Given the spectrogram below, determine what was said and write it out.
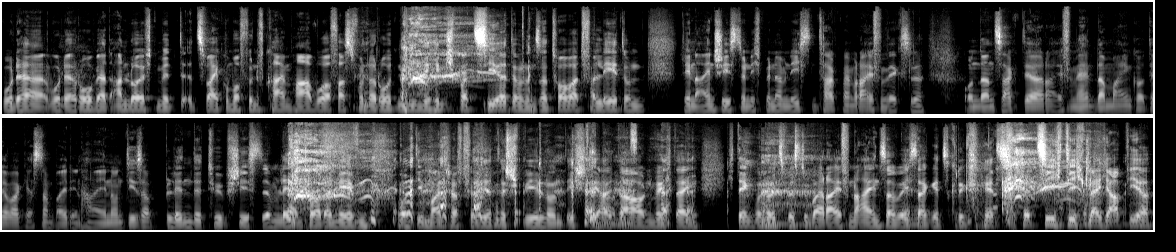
wo der, wo der Robert anläuft mit 2,5 km/h, wo er fast von der roten Linie hinspaziert und unser Torwart verlädt und den einschießt und ich bin am nächsten Tag beim Reifenwechsel und dann sagt der Reifenhändler, mein Gott, der war gestern bei den Haien und dieser blinde Typ schießt im leeren Tor daneben und die Mannschaft verliert das Spiel und ich stehe halt da und möchte eigentlich, ich denke mir nur, jetzt bist du bei Reifen 1, aber ich sage, jetzt kriegst jetzt ziehe ich dich gleich ab hier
